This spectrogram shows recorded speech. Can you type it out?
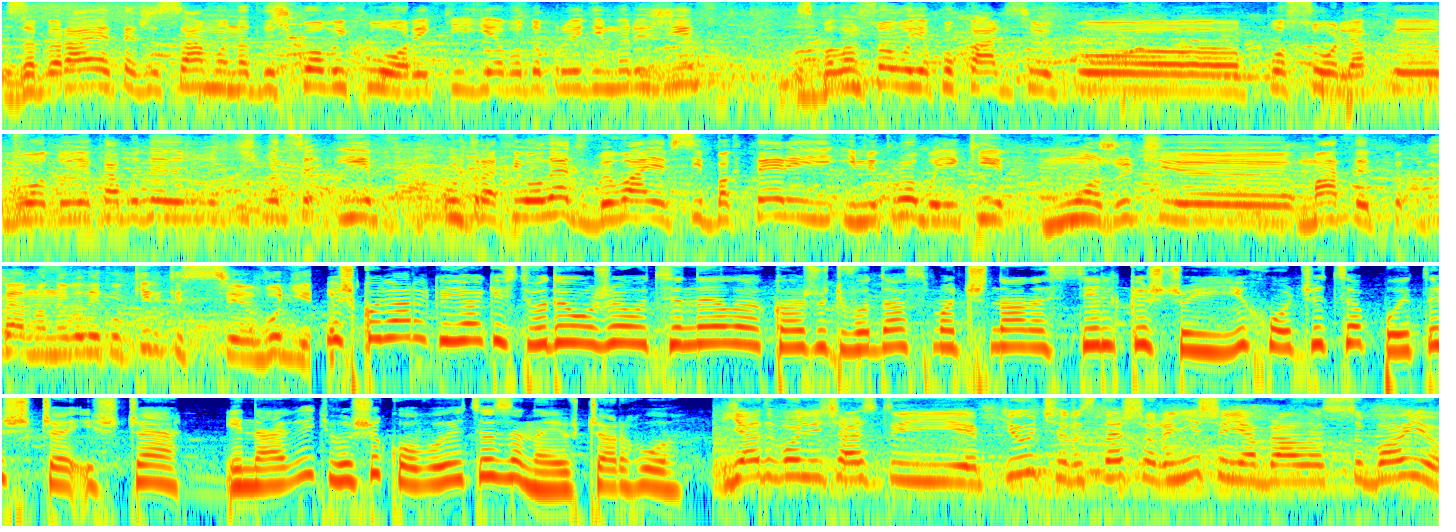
забирає так же само надлишковий хлор, який є в водопровідній мережі, збалансовує по кальцію, по, по солях е, воду, яка буде і ультрафіолет вбиває всі бактерії і мікроби, які можуть е, мати певну невелику кількість воді. І школярки якість води вже оцінили. Кажуть, вода смачна настільки, що її хочеться пити ще і ще. І навіть вишиковуються за нею в чергу. Я доволі часто її п'ю через те, що раніше я брала з собою,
